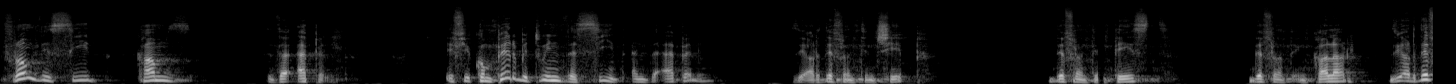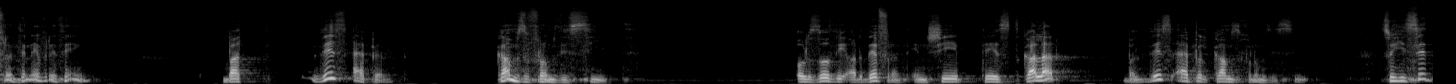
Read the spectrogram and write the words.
from this seed comes the apple. If you compare between the seed and the apple they are different in shape different in taste different in color. They are different in everything. But this apple comes from the seed. Although they are different in shape, taste, color, but this apple comes from the seed. So he said,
